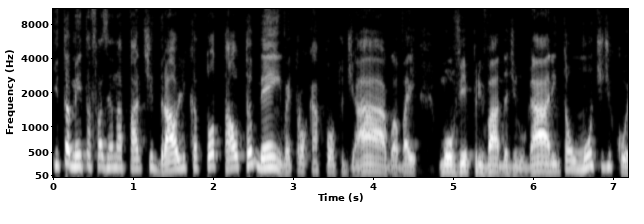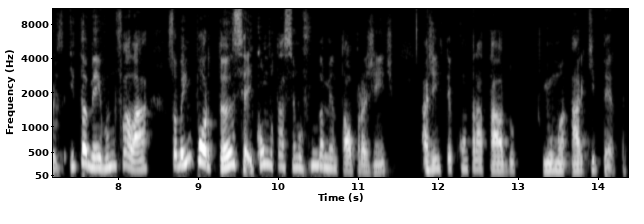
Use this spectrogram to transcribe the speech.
e também está fazendo a parte hidráulica total também. Vai trocar ponto de água, vai mover privada de lugar, então um monte de coisa. E também vamos falar sobre a importância e como está sendo fundamental para a gente a gente ter contratado uma arquiteta.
